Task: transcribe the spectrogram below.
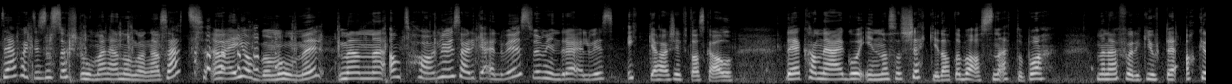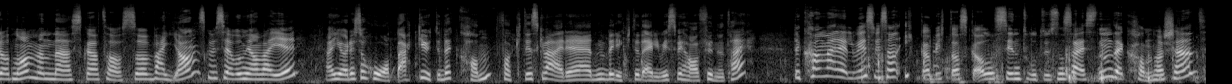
Det er faktisk den største hummeren jeg noen gang har sett. Og jeg jobber med hummer, men antageligvis er det ikke Elvis, med mindre Elvis ikke har skifta skall. Det kan jeg gå inn og sjekke i databasen etterpå. Men jeg får ikke gjort det akkurat nå, men jeg skal ta oss og veie han. Skal vi se hvor mye han veier? Jeg gjør det, så håpet er ikke ute. Det kan faktisk være den beryktede Elvis vi har funnet her. Det kan være Elvis hvis han ikke har bytta skall siden 2016. Det kan ha skjedd.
